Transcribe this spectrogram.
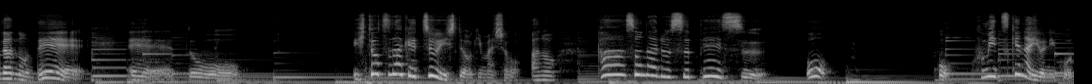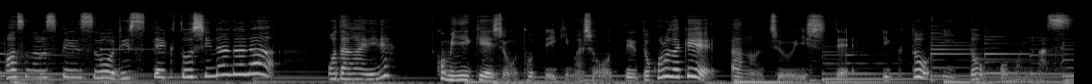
なので、えー、っと、一つだけ注意しておきましょう。あの、パーソナルスペースをこう踏みつけないようにこうパーソナルスペースをリスペクトしながらお互いにねコミュニケーションをとっていきましょうっていうところだけあの注意していくといいと思います。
